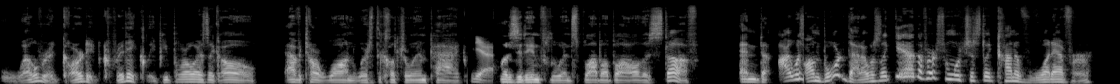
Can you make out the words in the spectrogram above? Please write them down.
well regarded critically. People are always like oh avatar 1 where's the cultural impact? Yeah. what does it influence? Blah blah blah all this stuff. And i was on board that. I was like yeah the first one was just like kind of whatever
